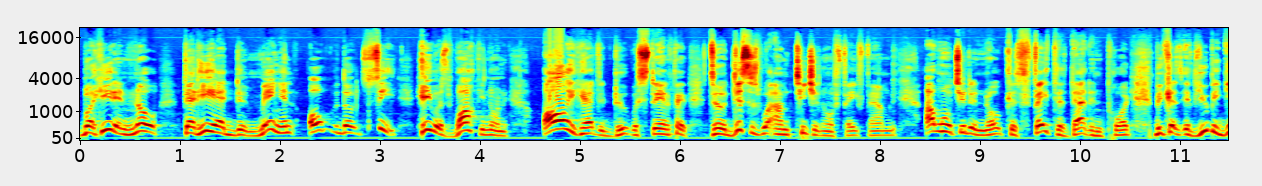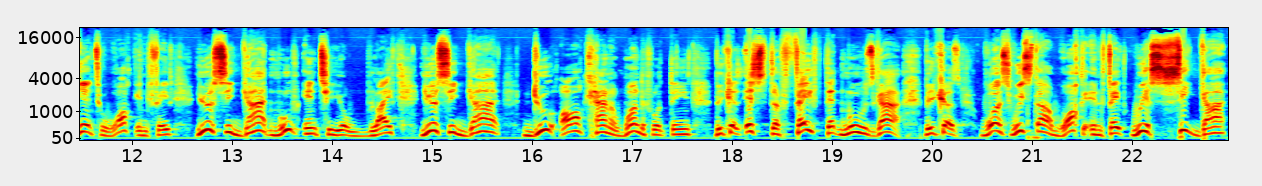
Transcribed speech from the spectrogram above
but he didn't know that he had dominion over the sea. He was walking on it. All he had to do was stay in faith. So this is what I'm teaching on faith, family. I want you to know because faith is that important. Because if you begin to walk in faith, you'll see God move into your life. You'll see God do all kind of wonderful things because it's the faith that moves God. Because once we start walking in faith, we'll see God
